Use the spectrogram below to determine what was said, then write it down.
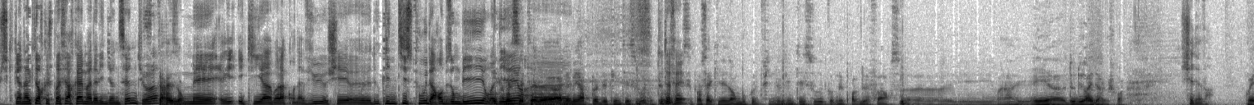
qui est un acteur que je préfère quand même à David Johnson, tu vois. T'as raison. Mais et, et qui a voilà qu'on a vu chez euh, de Clint Eastwood à Rob Zombie, on va Ah dire. C'était Euh, un des meilleurs potes de Clint Eastwood. Tout à fait. C'est pour ça qu'il est dans beaucoup de films de Clint Eastwood, comme Les Preuves de Force, euh, et, voilà, et euh, De je crois. Chef-d'œuvre. Oui.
